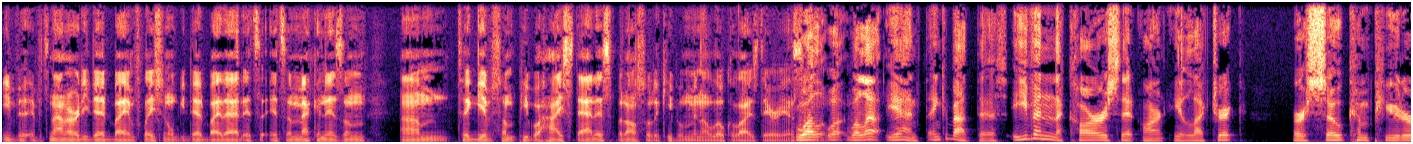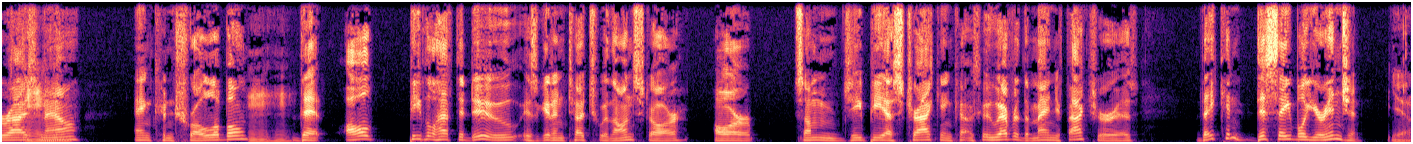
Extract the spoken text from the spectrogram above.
even if it's not already dead by inflation, will be dead by that. It's it's a mechanism um, to give some people high status, but also to keep them in a localized area. So- Well, well, well, uh, yeah, and think about this. Even the cars that aren't electric are so computerized now and controllable that all people have to do is get in touch with OnStar or some GPS tracking, whoever the manufacturer is. They can disable your engine yeah,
